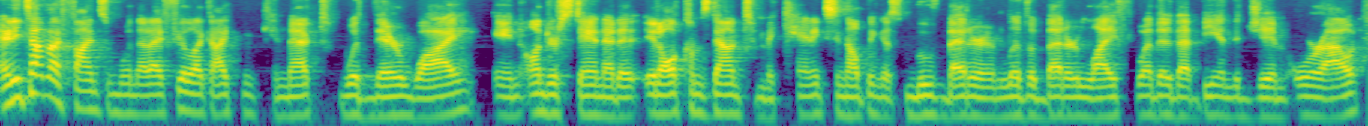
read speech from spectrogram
anytime I find someone that I feel like I can connect with their why and understand that it, it all comes down to mechanics and helping us move better and live a better life, whether that be in the gym or out,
